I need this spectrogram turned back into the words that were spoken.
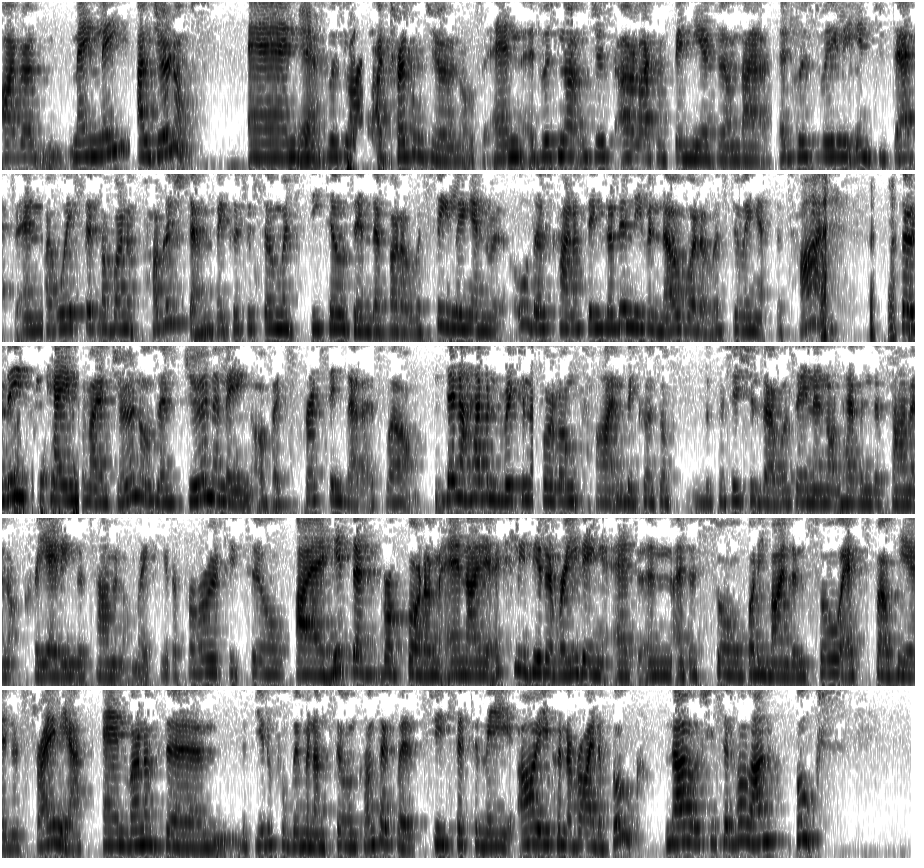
I wrote mainly our journals. And yeah. this was like our travel journals. And it was not just, oh, like we've been here, done that. It was really into depth. And I always said I want to publish them because there's so much details in there, what I was feeling and all those kind of things. I didn't even know what I was doing at the time. so these became my journals and journaling of expressing that as well. Then I haven't written for a long time because of the positions I was in and not having the time and not creating the time and not making it a priority till I hit that rock bottom and I actually did a reading at an at a soul body mind and soul expo here in Australia. And one of the the beautiful women I'm still in contact with she said to me oh you're going to write a book? No she said hold on books.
